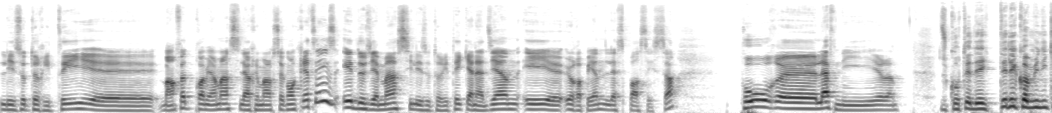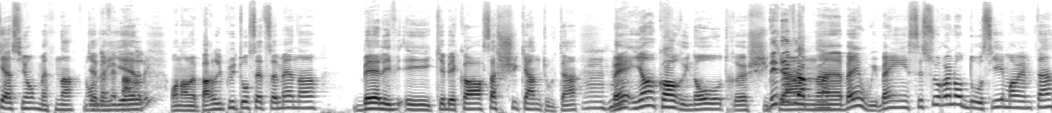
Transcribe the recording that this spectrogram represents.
les autorités. Euh, ben en fait, premièrement, si la rumeur se concrétise, et deuxièmement, si les autorités canadiennes et européennes laissent passer ça pour l'avenir. Du côté des télécommunications maintenant, Gabriel, on en a parlé plus tôt cette semaine, hein? Belle et, Québécois, ça chicane tout le temps. Mhm. Ben, il y a encore une autre chicane. ben oui, ben c'est sur un autre dossier, mais en même temps,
